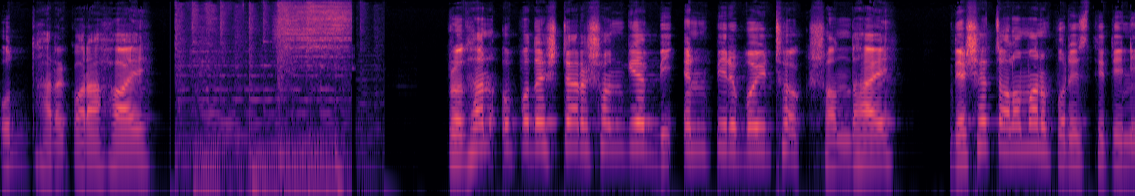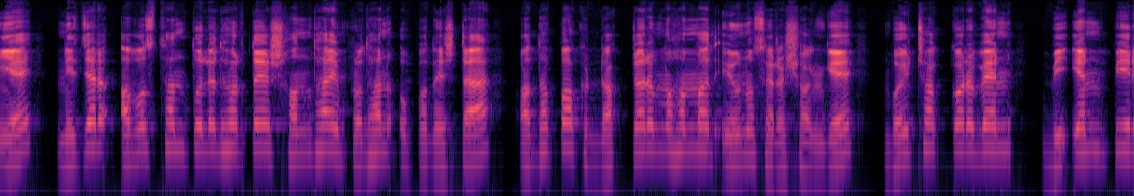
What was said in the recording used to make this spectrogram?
উদ্ধার করা হয়। প্রধান উপদেষ্টার সঙ্গে বিএনপির বৈঠক সন্ধ্যায়। দেশে চলমান পরিস্থিতি নিয়ে নিজের অবস্থান তুলে ধরতে সন্ধ্যায় প্রধান উপদেষ্টা অধ্যাপক ডক্টর মোহাম্মদ ইউনুসের সঙ্গে বৈঠক করবেন বিএনপির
